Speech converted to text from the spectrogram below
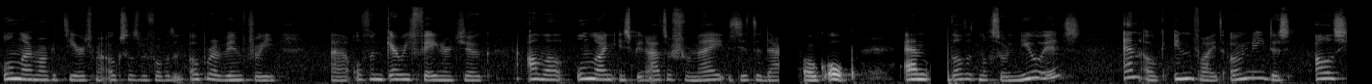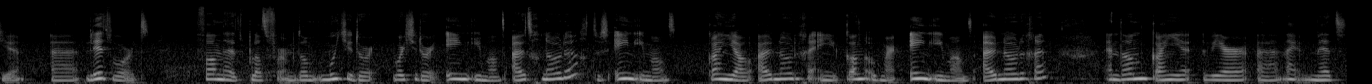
online marketeers, maar ook zoals bijvoorbeeld een Oprah Winfrey uh, of een Gary Vaynerchuk. Allemaal online inspirators voor mij zitten daar ook op. En dat het nog zo nieuw is en ook invite only. Dus als je uh, lid wordt van het platform, dan moet je door, word je door één iemand uitgenodigd. Dus één iemand kan jou uitnodigen en je kan ook maar één iemand uitnodigen. En dan kan je weer uh, nou ja, met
